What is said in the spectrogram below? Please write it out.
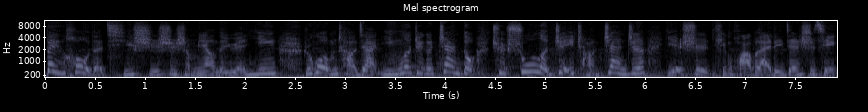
背后的其实是什么样的原因？如果我们吵架赢了这个战斗，却输了这一场战争，也是挺划不来的一件事情。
